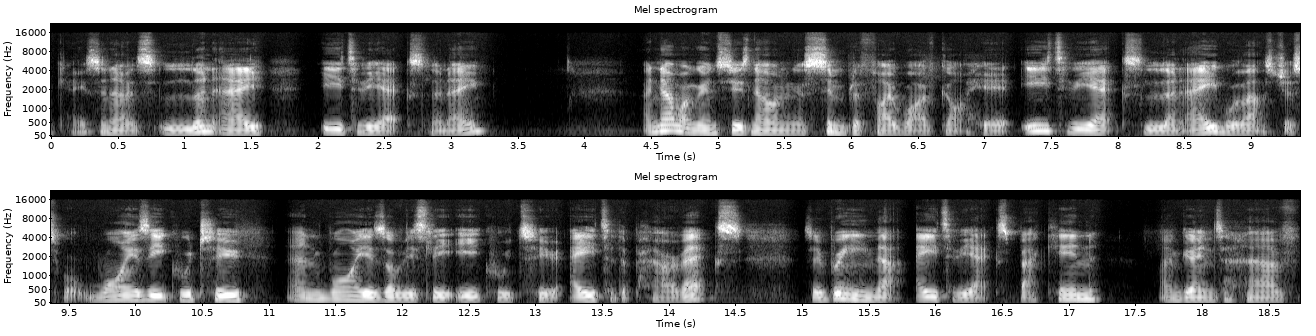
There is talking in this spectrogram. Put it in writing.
Okay, so now it's ln a e to the x ln a. And now what I'm going to do is now I'm going to simplify what I've got here. e to the x ln a, well that's just what y is equal to, and y is obviously equal to a to the power of x. So bringing that a to the x back in, I'm going to have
